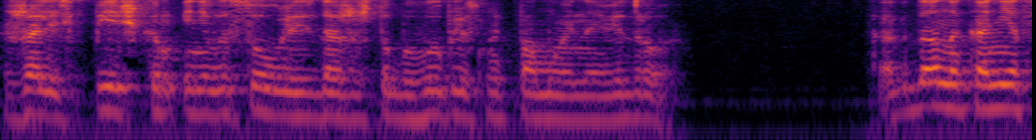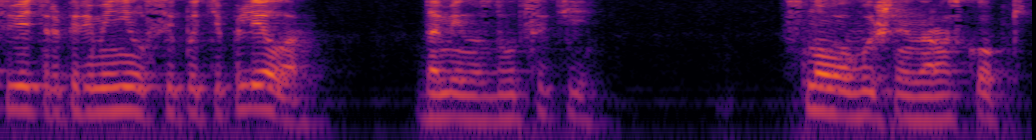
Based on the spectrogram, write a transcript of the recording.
жались к печкам и не высовывались даже, чтобы выплеснуть помойное ведро. Когда наконец ветер переменился и потеплело до минус двадцати, снова вышли на раскопки.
